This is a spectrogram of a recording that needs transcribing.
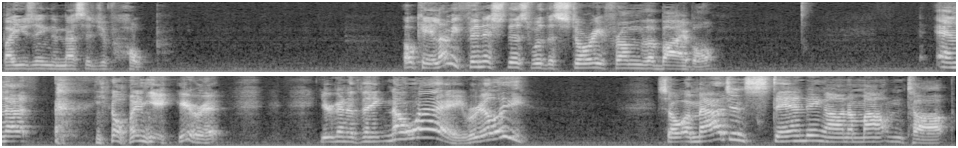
by using the message of hope. Okay, let me finish this with a story from the Bible. And that, you know, when you hear it, you're going to think, no way, really? So imagine standing on a mountaintop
